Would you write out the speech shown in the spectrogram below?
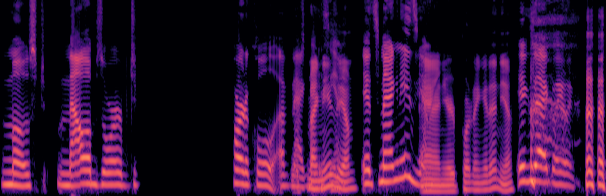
most malabsorbed particle of magnesium. It's magnesium. It's magnesium. And you're putting it in you. Exactly.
